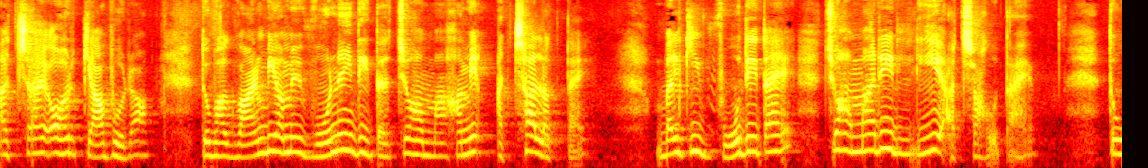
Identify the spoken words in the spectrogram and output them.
अच्छा है और क्या बुरा। तो भगवान भी हमें वो नहीं देता जो हम, हमें अच्छा लगता है, बल्कि वो देता है जो हमारे लिए अच्छा होता है। तो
